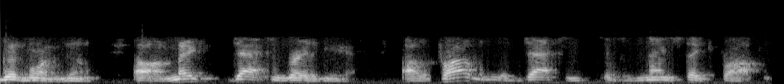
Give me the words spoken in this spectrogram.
Good morning, gentlemen uh, make Jackson great again. Uh, the problem with Jackson is the United States problem.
